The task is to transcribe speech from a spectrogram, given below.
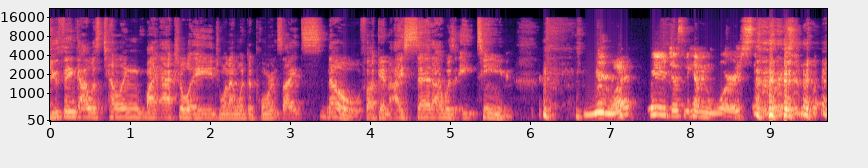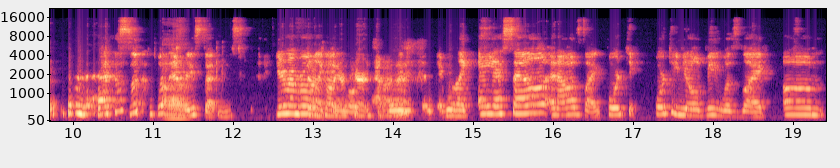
You think I was telling my actual age when I went to porn sites? No, fucking I said I was 18. You what? We're just becoming worse and worse and worse with Uh, every sentence. You remember Don't like all your parents it. they'd be like ASL, and I was like 14, 14 year old me was like, um,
